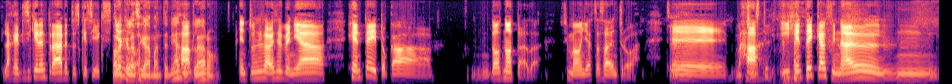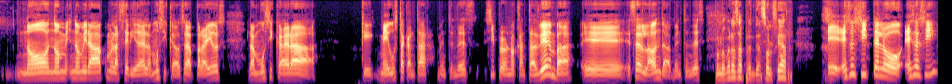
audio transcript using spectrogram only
la gente sí quiere entrar, entonces que sí existiendo. Para que la siga manteniendo, Ajá. claro. Entonces a veces venía gente y tocaba dos notas. Simón, ya estás adentro, Eh, ajá, y gente que al final mm, no, no, no miraba como la seriedad de la música, o sea, para ellos la música era que me gusta cantar, ¿me entendés? Sí, pero no cantas bien, va, eh, esa era la onda, ¿me entendés? Por lo menos aprendí a solfear. Eh, eso sí te lo, eso sí,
